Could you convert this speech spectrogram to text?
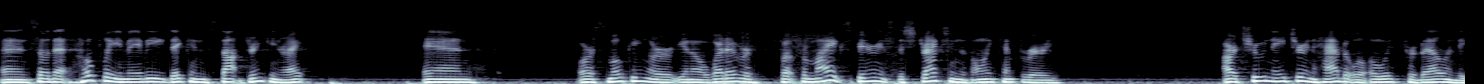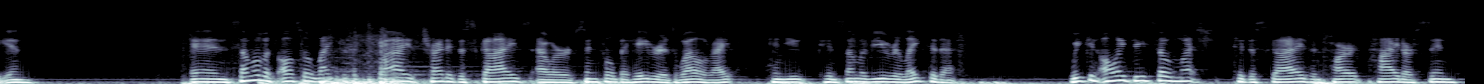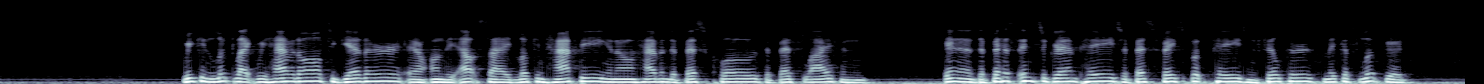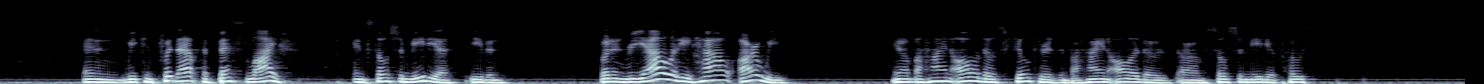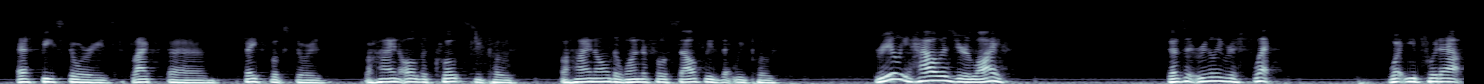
And so that hopefully maybe they can stop drinking, right? And or smoking or you know whatever. But from my experience, distraction is only temporary. Our true nature and habit will always prevail in the end. And some of us also like to disguise, try to disguise our sinful behavior as well, right? Can you can some of you relate to that? We can only do so much to disguise and part, hide our sin. we can look like we have it all together uh, on the outside, looking happy, you know, having the best clothes, the best life, and in the best Instagram page, the best Facebook page, and filters make us look good. And we can put out the best life in social media, even. But in reality, how are we? You know, behind all of those filters and behind all of those um, social media posts, FB stories, flax, uh, Facebook stories, behind all the quotes you post, behind all the wonderful selfies that we post, really, how is your life? Does it really reflect what you put out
